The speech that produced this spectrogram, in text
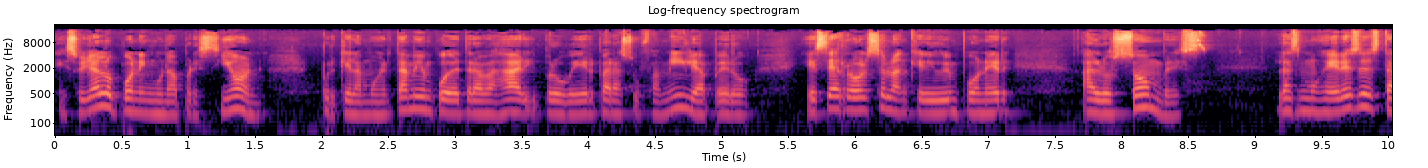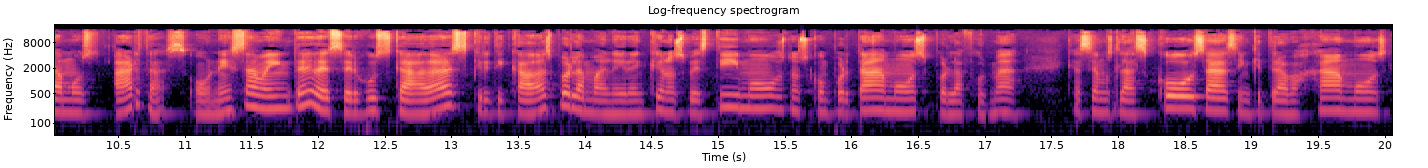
Eso ya lo pone en una presión, porque la mujer también puede trabajar y proveer para su familia, pero ese rol se lo han querido imponer a los hombres. Las mujeres estamos hartas, honestamente, de ser juzgadas, criticadas por la manera en que nos vestimos, nos comportamos, por la forma que hacemos las cosas, en que trabajamos,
